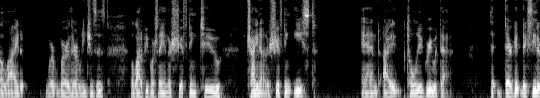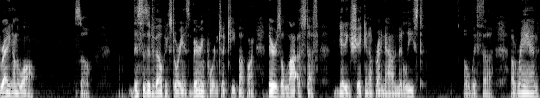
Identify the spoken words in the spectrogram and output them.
allied? Where where are their allegiances? A lot of people are saying they're shifting to China. They're shifting east, and I totally agree with that. That they're they see the writing on the wall. So this is a developing story, and it's very important to keep up on. There is a lot of stuff getting shaken up right now in the Middle East uh, with uh, Iran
